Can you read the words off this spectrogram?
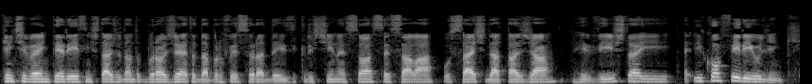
Quem tiver interesse em estar ajudando o projeto da professora Deise Cristina, é só acessar lá o site da Tajá Revista e, e conferir o link.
